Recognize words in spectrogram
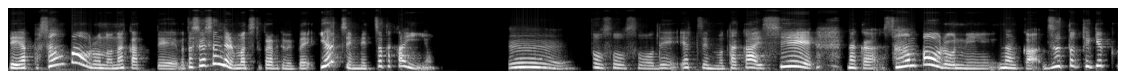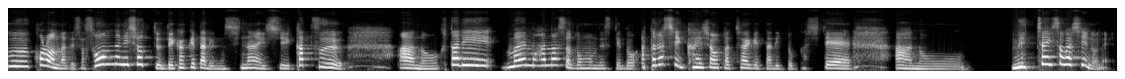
で、やっぱサンパウロの中って、私が住んでる街と比べてもやっぱり家賃めっちゃ高いんよ。うん。そうそうそう。で、家賃も高いし、なんかサンパウロになんかずっと結局コロナでさ、そんなにしょっちゅう出かけたりもしないし、かつ、あの、2人、前も話したと思うんですけど、新しい会社を立ち上げたりとかして、あの、めっちゃ忙しいのね。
